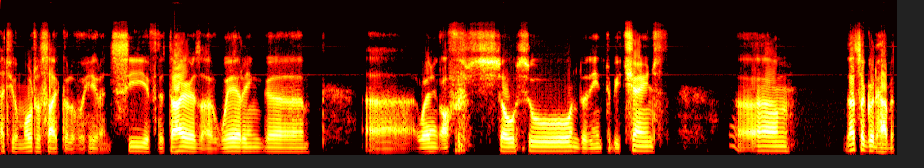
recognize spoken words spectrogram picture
at your motorcycle over here and see if the tires are wearing uh, uh, wearing off so soon. Do they need to be changed? Um, that's a good habit.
